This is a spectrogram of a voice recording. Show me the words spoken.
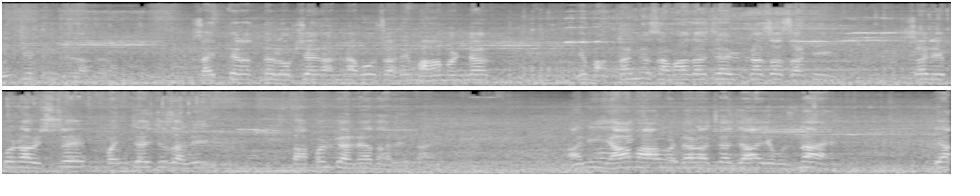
वंचित ठेवले जातात. साहित्यरत्न लोकशाहीर अण्णाभाऊ साठे महामंडळ हे मातांग समाजाच्या विकासासाठी सन एकोणावीसशे पंच्याऐंशी साली स्थापन करण्यात आलेलं आहे. आणि ह्या महामंडळाच्या ज्या योजना आहेत त्या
